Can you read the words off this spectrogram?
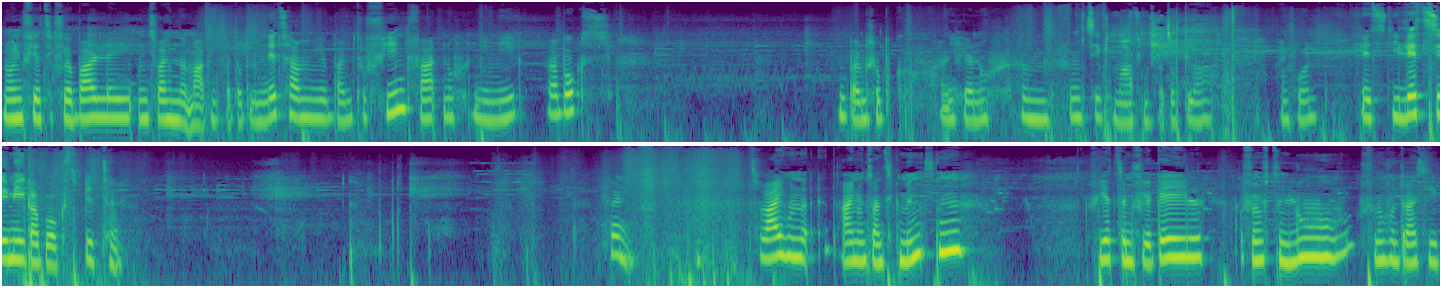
49 für Barley und 200 Marken verdoppeln. Jetzt haben wir beim Trophäenpfad noch eine Megabox. Und beim Shop kann ich ja noch ähm, 50 Marken verdoppler einfordern. Jetzt die letzte Megabox, bitte. 5. 221 Münzen. 14 für Gale. 15 Lu. 35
